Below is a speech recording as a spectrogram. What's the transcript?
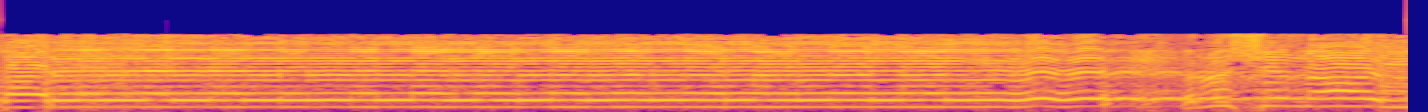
کر روشنائی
